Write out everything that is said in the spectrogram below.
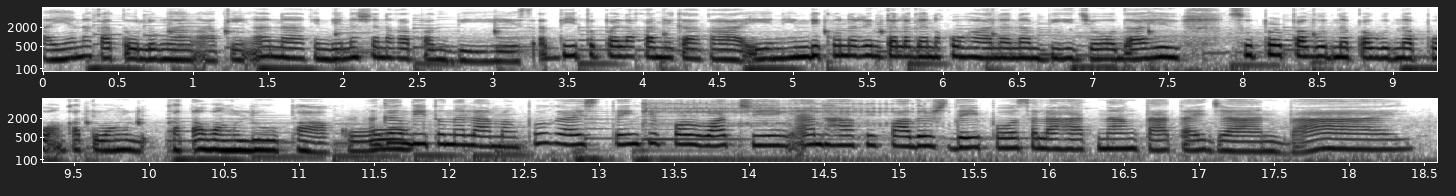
Ayan, nakatulog nga ang aking anak. Hindi na siya nakapagbihis. At dito pala kami kakain. Hindi ko na rin talaga nakuhanan ng video dahil super pagod na pagod na po ang katiwang, katawang lupa ko. Hanggang dito na lamang po guys. Thank you for watching and happy Father's Day po sa lahat ng tatay dyan. Bye!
